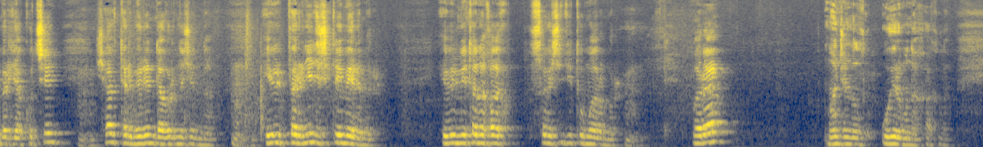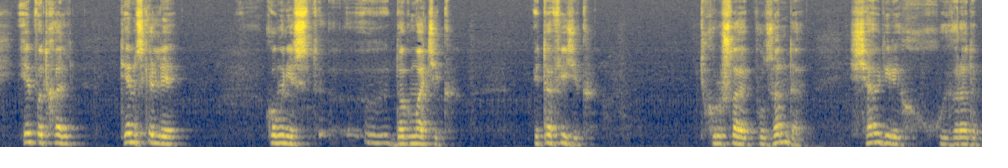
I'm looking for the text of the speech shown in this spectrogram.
бір якутсен, шав термерин давырны жинна. Евіл перне дисклемеремір. Евіл метана халық совесиди тумарымыр. Вара манжыныл уйрымына хақылы. Еп вот хал темскерле коммунист, догматик, метафизик хрушлай пулзанда, шав дири хуйгарадып,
